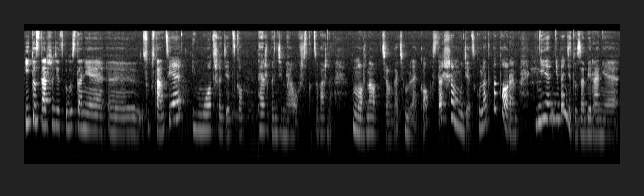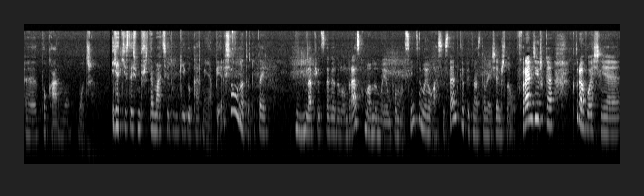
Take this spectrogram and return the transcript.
i to starsze dziecko dostanie y, substancje i młodsze dziecko też będzie miało wszystko co ważne. Można odciągać mleko starszemu dziecku laktatorem. Nie, nie będzie to zabieranie y, pokarmu młodszemu. Jak jesteśmy przy temacie długiego karmienia piersią, no to tutaj na przedstawionym obrazku mamy moją pomocnicę, moją asystentkę, 15-miesięczną Franciszkę, która właśnie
